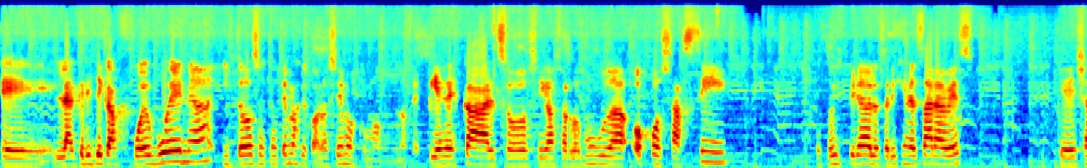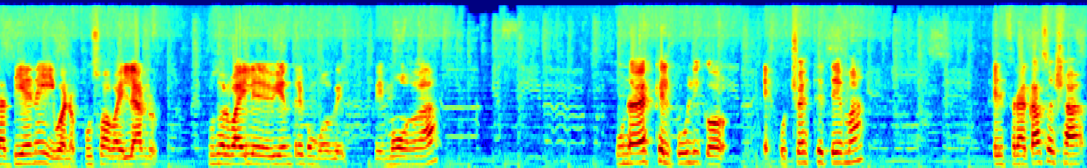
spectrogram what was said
eh, la crítica fue buena y todos estos temas que conocemos como, no sé, pies descalzos, ciega sordomuda, ojos así, que fue inspirado en los orígenes árabes que ella tiene y bueno, puso a bailar, puso el baile de vientre como de, moda. Una vez que el público escuchó este tema, el fracaso ya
